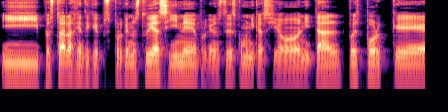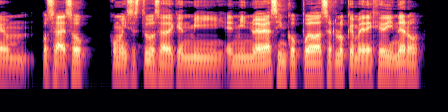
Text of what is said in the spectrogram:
Y pues toda la gente que, pues, ¿por qué no estudias cine? ¿Por qué no estudias comunicación y tal? Pues porque, mm, o sea, eso como dices tú, o sea, de que en mi, en mi 9 a 5 puedo hacer lo que me deje dinero,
